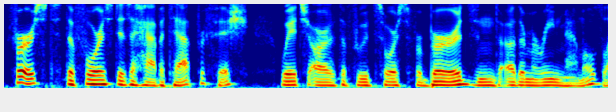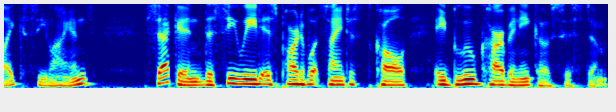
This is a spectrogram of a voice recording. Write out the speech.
First, the forest is a habitat for fish, which are the food source for birds and other marine mammals like sea lions. Second, the seaweed is part of what scientists call a blue carbon ecosystem,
